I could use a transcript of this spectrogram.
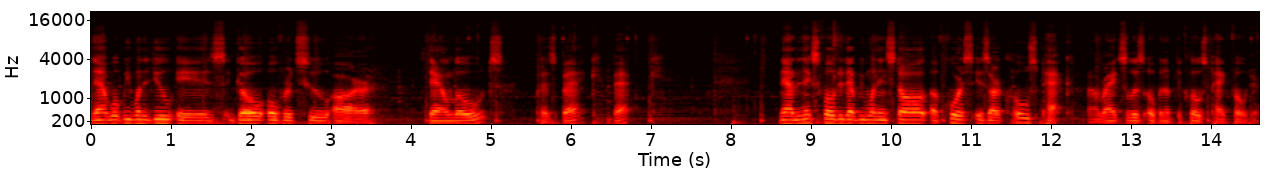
now what we want to do is go over to our downloads press back back now the next folder that we want to install of course is our clothes pack all right so let's open up the clothes pack folder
